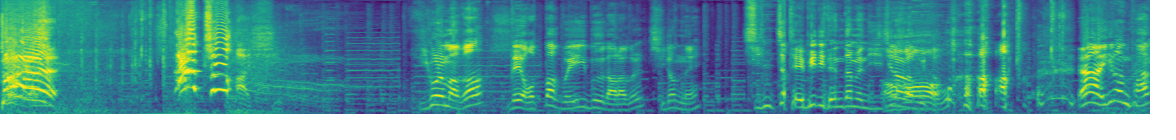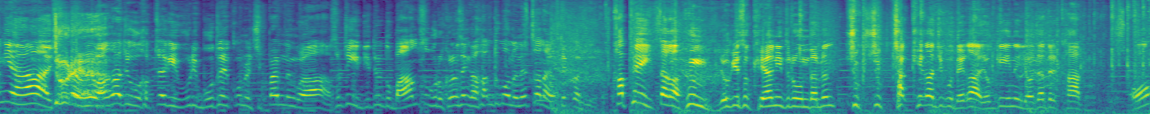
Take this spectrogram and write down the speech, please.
달! 아초! 아씨 이걸 막아? 내 엇박 웨이브 나락을 지렸네 진짜 데빌이 된다면 이지랄하고. 있다고? 야 이런 방이야 씨발 왜 와가지고 갑자기 우리 모두의 꿈을 짓밟는 거야 솔직히 니들도 마음속으로 그런 생각 한두 번은 했잖아 여태까지 카페에 있다가 흠 여기에서 괴한이 들어온다면 슉슉 착 해가지고 내가 여기에 있는 여자들 다 어?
